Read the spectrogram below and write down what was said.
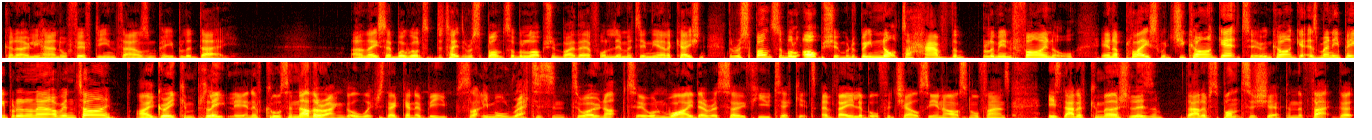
can only handle fifteen thousand people a day. And they said, well, we want to take the responsible option by therefore limiting the allocation. The responsible option would have been not to have the blooming final in a place which you can't get to and can't get as many people in and out of in time. I agree completely. And of course, another angle, which they're going to be slightly more reticent to own up to on why there are so few tickets available for Chelsea and Arsenal fans, is that of commercialism, that of sponsorship, and the fact that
